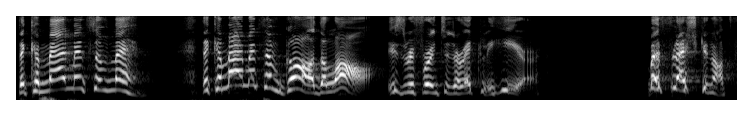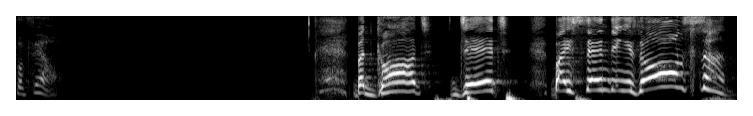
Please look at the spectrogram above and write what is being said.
the commandments of man, the commandments of God, the law is referring to directly here, but flesh cannot fulfill. But God did by sending his own son,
